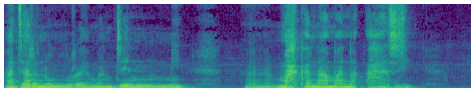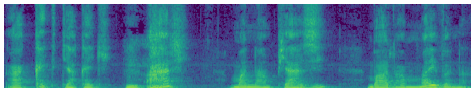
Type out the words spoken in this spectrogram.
anjaranao ray aman-dreny ny eh, maka namana azy akaiky de akaiky mhm. ary manampy azy mba alamaivana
